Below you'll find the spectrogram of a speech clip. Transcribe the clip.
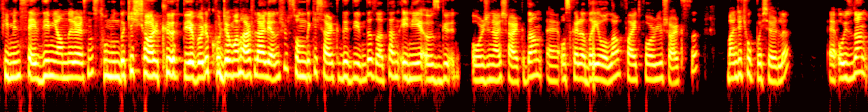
filmin sevdiğim yanları arasında sonundaki şarkı diye böyle kocaman harflerle yazmışım. Sonundaki şarkı dediğimde zaten en iyi özgü orijinal şarkıdan e, Oscar adayı olan Fight For You şarkısı. Bence çok başarılı. E, o yüzden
